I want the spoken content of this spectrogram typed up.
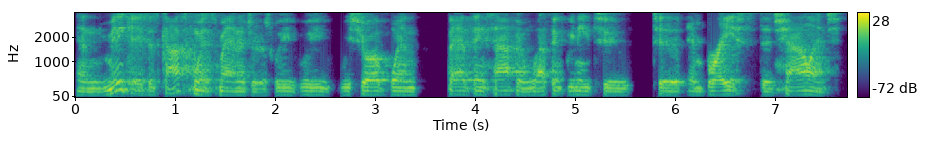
in many cases, consequence managers, we we we show up when bad things happen, I think we need to to embrace the challenge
